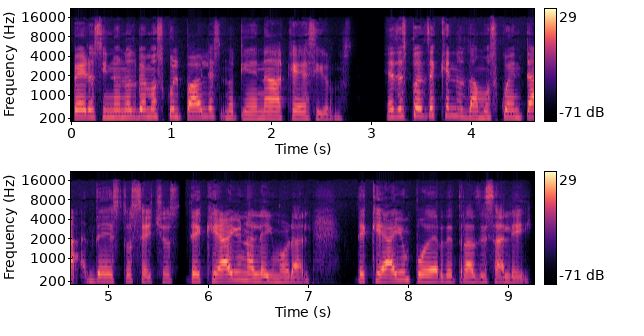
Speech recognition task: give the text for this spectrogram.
pero si no nos vemos culpables no tiene nada que decirnos. Es después de que nos damos cuenta de estos hechos, de que hay una ley moral, de que hay un poder detrás de esa ley,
